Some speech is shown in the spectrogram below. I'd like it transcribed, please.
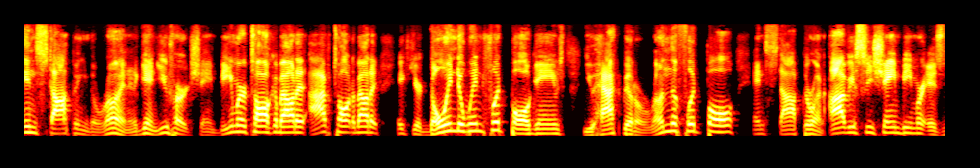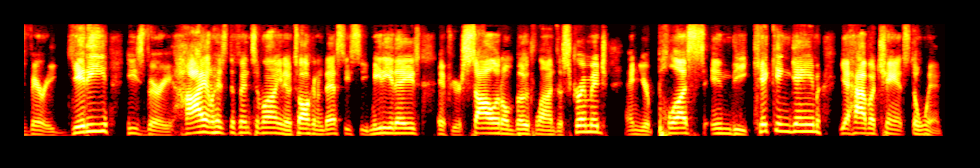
in stopping the run. And again, you've heard Shane Beamer talk about it. I've talked about it. If you're going to win football games, you have to be able to run the football and stop the run. Obviously, Shane Beamer is very giddy. He's very high on his defensive line. You know, talking to SEC media days, if you're solid on both lines of scrimmage and you're plus in the kicking game, you have a chance to win.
